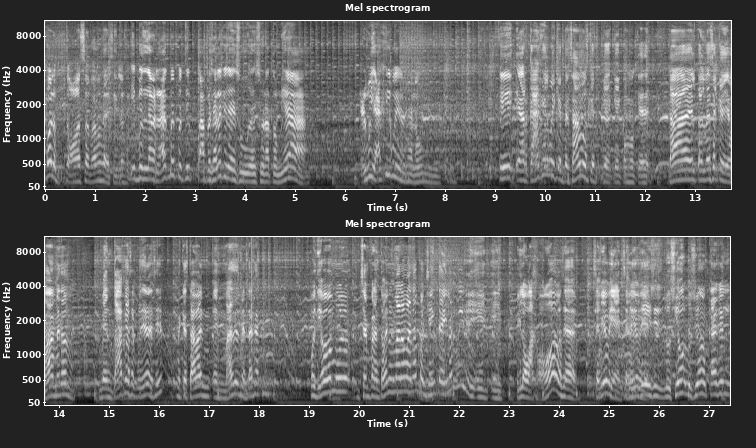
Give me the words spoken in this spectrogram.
voluptuoso, vamos a decirlo así. Y pues la verdad, pues, pues, a pesar de que de su, de su anatomía es muy ágil, güey. O sea, no. Y Arcángel, güey, que pensábamos que, que, que como que él tal vez el que llevaba menos ventaja, se pudiera decir, que estaba en, en más desventaja. Pues dio muy, se enfrentó en un mano a mano con Shane Taylor, güey, y, y, y- y lo bajó, o sea, se vio bien, se vio Sí, bien. sí, lució, lució Arcángel.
